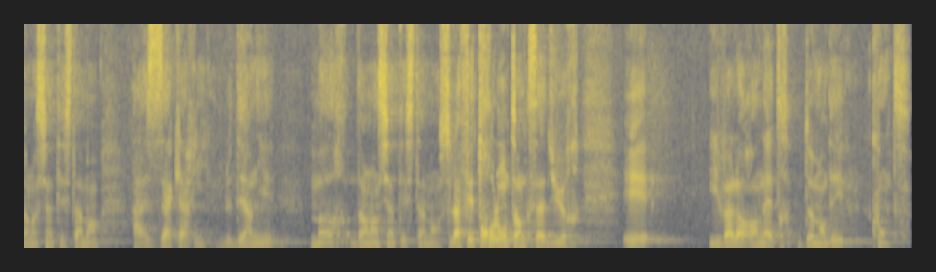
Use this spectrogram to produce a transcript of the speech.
dans l'Ancien Testament, à Zacharie, le dernier mort dans l'Ancien Testament. Cela fait trop longtemps que ça dure et il va leur en être demandé compte.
